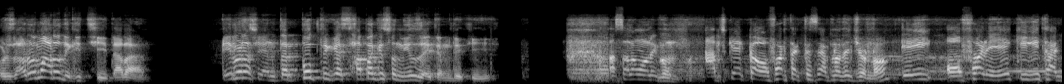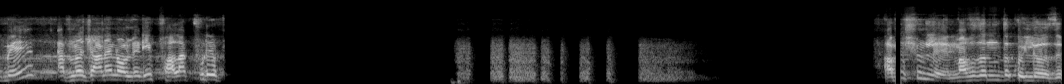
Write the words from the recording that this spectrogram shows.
ওর জাউরা আরও দেখিচ্ছি, দাঁড়ান। এবার আসেন, তার পত্রিকায় ছাপা কিছু নিউজ আইটেম দেখি। আসসালামু আলাইকুম। আজকে একটা অফার থাকতেছে আপনাদের জন্য। এই অফারে কি কি থাকবে? আপনারা জানেন অলরেডি ফালাক ফুডের আপনি শুনলেন কইল যে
